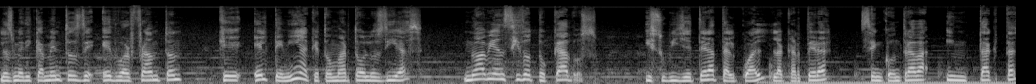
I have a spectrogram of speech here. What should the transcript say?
Los medicamentos de Edward Frampton, que él tenía que tomar todos los días, no habían sido tocados y su billetera tal cual, la cartera, se encontraba intacta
